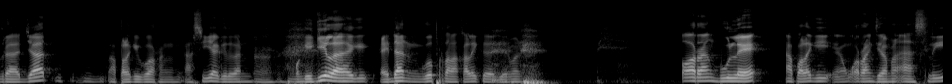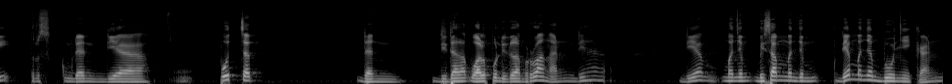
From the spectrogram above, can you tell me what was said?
derajat apalagi gua orang Asia gitu kan Ah. menggigil lah. Edan gue pertama kali ke Jerman. Orang bule apalagi orang Jerman asli terus kemudian dia pucat dan di dalam walaupun di dalam ruangan dia dia menyem- bisa dia menyembunyikan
